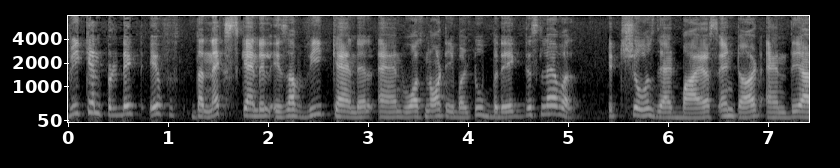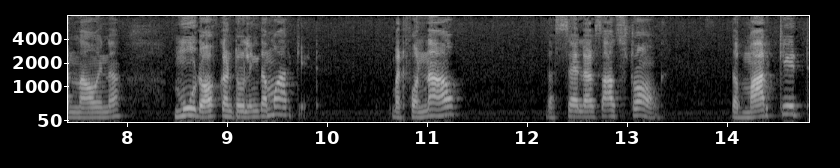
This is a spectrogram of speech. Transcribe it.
we can predict if the next candle is a weak candle and was not able to break this level. It shows that buyers entered and they are now in a mood of controlling the market. But for now the sellers are strong. The market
